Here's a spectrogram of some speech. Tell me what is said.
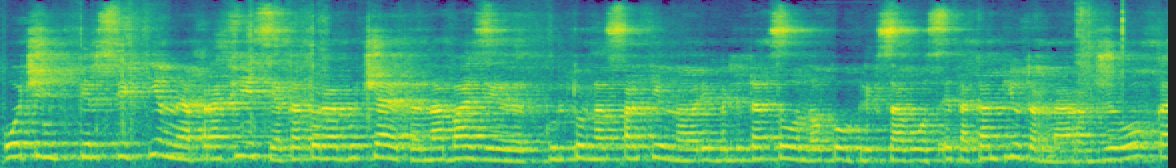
очень перспективная профессия, которая обучает на базе культурно-спортивного реабилитационного комплекса ВОЗ – это компьютерная аранжировка.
